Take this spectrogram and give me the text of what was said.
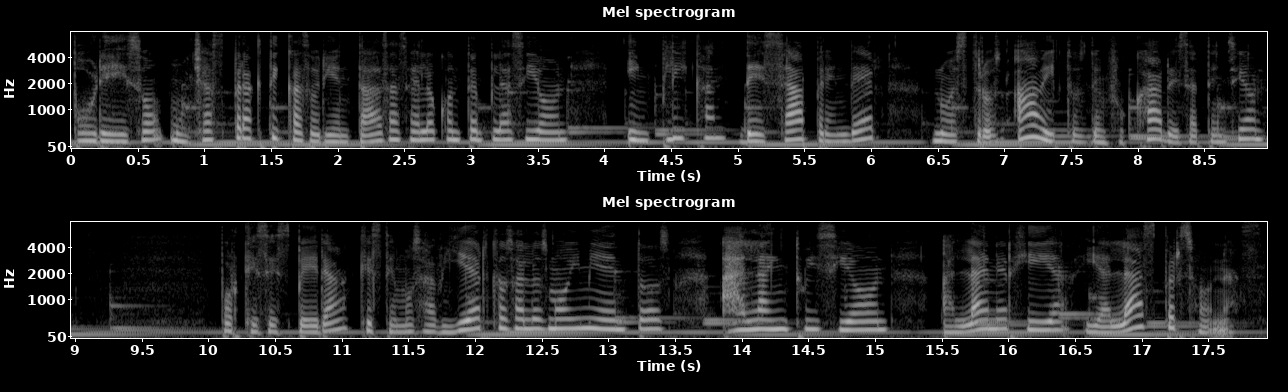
Por eso, muchas prácticas orientadas hacia la contemplación implican desaprender nuestros hábitos de enfocar esa atención. Porque se espera que estemos abiertos a los movimientos, a la intuición, a la energía y a las personas.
